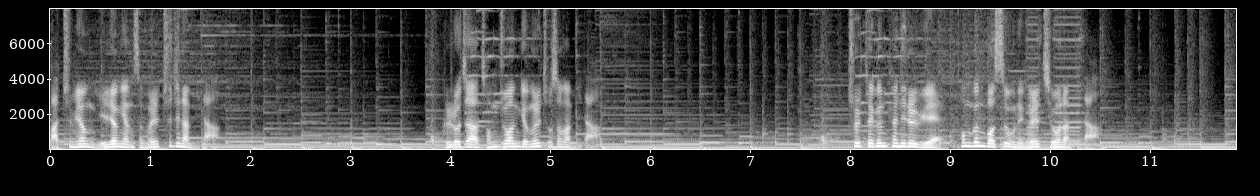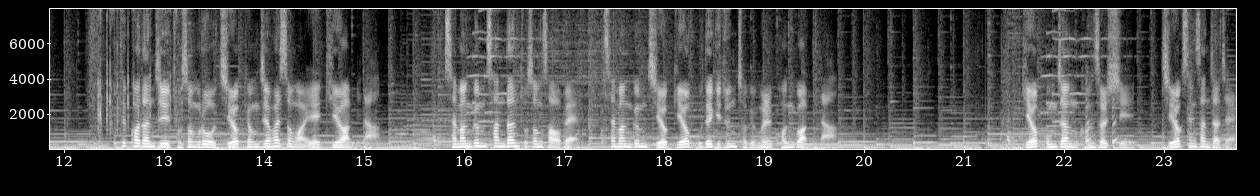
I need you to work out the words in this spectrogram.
맞춤형 인력 양성을 추진합니다. 근로자 정주 환경을 조성합니다. 출퇴근 편의를 위해 통근버스 운행을 지원합니다. 특화단지 조성으로 지역 경제 활성화에 기여합니다. 새만금 산단 조성 사업에 새만금 지역 기업 우대 기준 적용을 권고합니다. 기업 공장 건설 시 지역 생산자재,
